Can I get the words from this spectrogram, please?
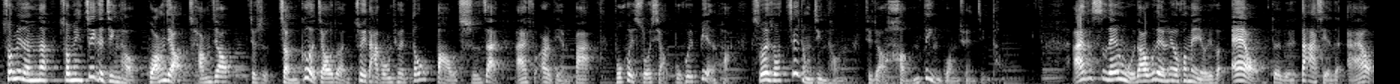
说明什么呢？说明这个镜头广角、长焦就是整个焦段最大光圈都保持在 f 二点八，不会缩小，不会变化。所以说这种镜头呢，就叫恒定光圈镜头。f 四点五到五点六后面有一个 l，对不对？大写的 L。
